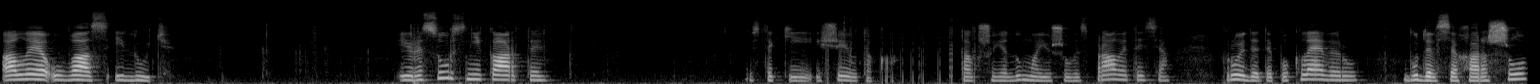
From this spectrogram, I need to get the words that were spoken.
але у вас ідуть і ресурсні карти. Ось такі, і ще й отака. Так що я думаю, що ви справитеся, пройдете по клеверу, буде все хорошо.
